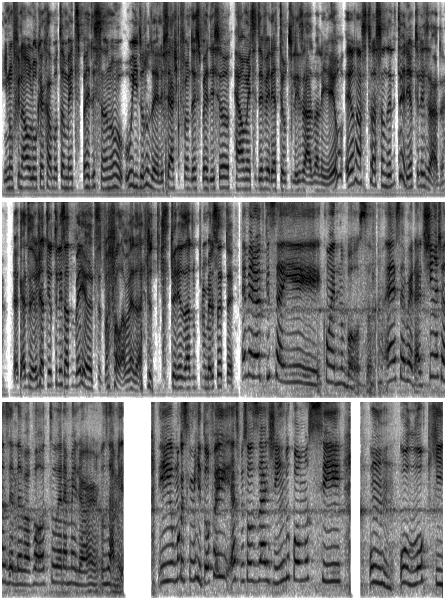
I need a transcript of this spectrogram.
E no final o Luke acabou também desperdiçando o ídolo dele. Você acha que foi um desperdício realmente deveria ter utilizado ali? Eu, eu na situação dele teria utilizado. Quer dizer, eu já tinha utilizado bem antes, para falar a verdade. Eu teria usado no primeiro CT. É melhor do que sair com ele no bolso. Essa é a verdade. Tinha chance dele levar voto, era melhor usar mesmo. E uma coisa que me irritou foi as pessoas agindo como se um o Luke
